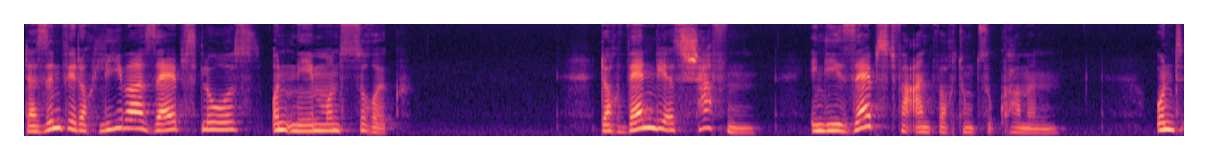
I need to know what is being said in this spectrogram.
Da sind wir doch lieber selbstlos und nehmen uns zurück. Doch wenn wir es schaffen, in die Selbstverantwortung zu kommen und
